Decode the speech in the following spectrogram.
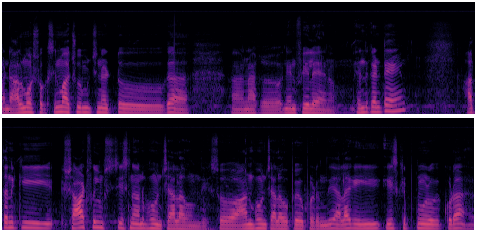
అండ్ ఆల్మోస్ట్ ఒక సినిమా చూపించినట్టుగా నాకు నేను ఫీల్ అయ్యాను. ఎందుకంటే అతనికి షార్ట్ ఫిల్మ్స్ చేసిన అనుభవం చాలా ఉంది. సో ఆ అనుభవం చాలా ఉపయోగపడింది. అలాగే ఈ ఈ స్క్రిప్ట్ కూడా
